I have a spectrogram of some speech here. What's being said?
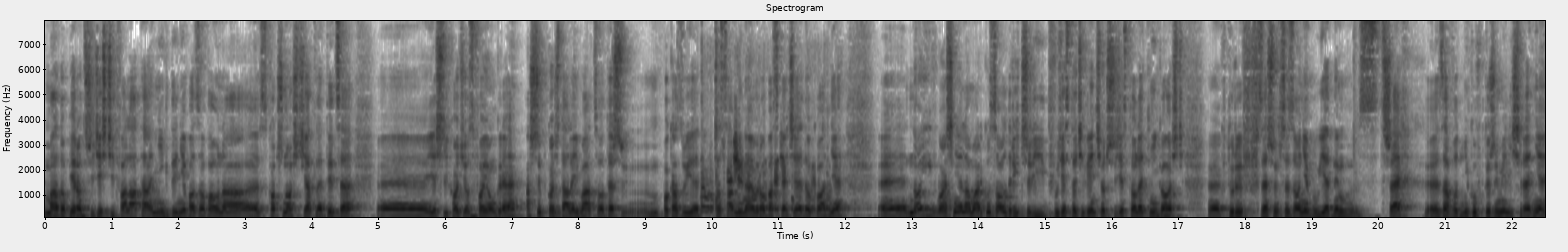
ma dopiero 32 lata, nigdy nie bazował na skoczności, atletyce, e, jeśli chodzi o swoją grę, a szybkość dalej ma, co też mm, pokazuje czasami na Eurobaskecie, dokładnie. E, no i właśnie Lamarcus Aldridge, czyli 29-30-letni gość, e, który w zeszłym sezonie był jednym z trzech e, zawodników, którzy mieli średnie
